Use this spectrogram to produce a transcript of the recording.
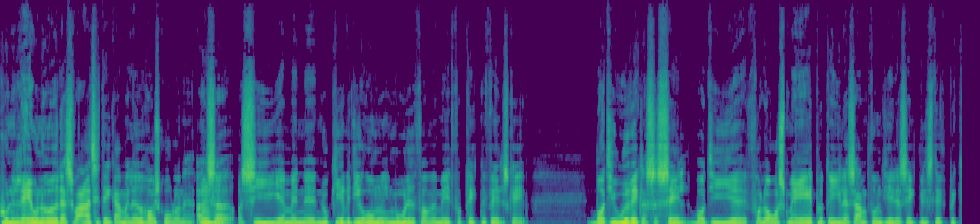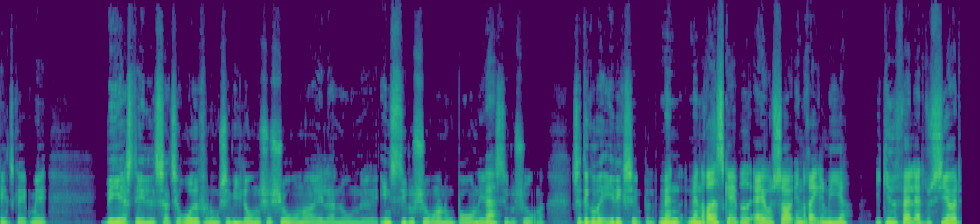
kunne lave noget, der svarer til dengang, man lavede højskolerne. Altså mm-hmm. at sige, jamen øh, nu giver vi de unge en mulighed for at være med i et forpligtende fællesskab, hvor de udvikler sig selv, hvor de øh, får lov at smage på dele af samfundet, de ellers ikke vil stifte bekendtskab med, ved at stille sig til råd for nogle civilorganisationer eller nogle øh, institutioner, nogle borgernære ja. institutioner. Så det kunne være et eksempel. Men, men redskabet er jo så en regel mere. I givet fald, at du siger, at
